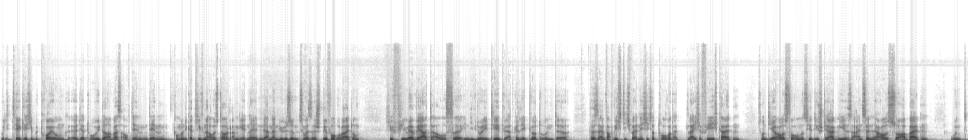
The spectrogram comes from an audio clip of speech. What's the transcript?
über die tägliche Betreuung äh, der Torhüter, was auch den, den kommunikativen Austausch angeht, ne? in der Analyse bzw. in der Spielvorbereitung hier viel mehr Wert auf äh, Individualität Wert gelegt wird und äh, das ist einfach wichtig, weil nicht jeder Torwart hat gleiche Fähigkeiten, sondern die Herausforderung ist hier, die Stärken jedes Einzelnen herauszuarbeiten und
